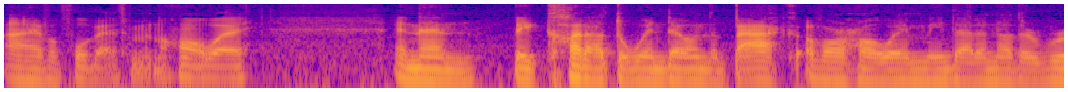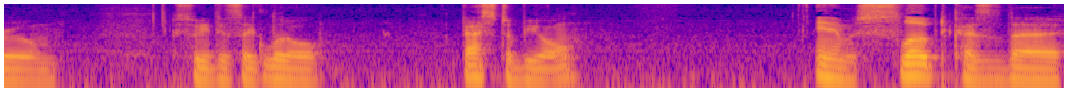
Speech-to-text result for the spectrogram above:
I have a full bathroom in the hallway. And then they cut out the window in the back of our hallway and made that another room. So we had this like little vestibule, and it was sloped because the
